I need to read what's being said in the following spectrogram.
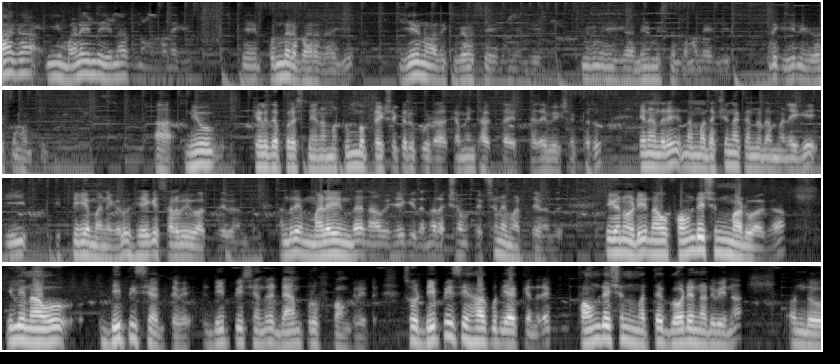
ಆಗ ಈ ಮಳೆಯಿಂದ ಏನಾದರೂ ನಮ್ಮ ಮನೆಗೆ ತೊಂದರೆ ಬಾರದ ಹಾಗೆ ಏನು ಅದಕ್ಕೆ ವ್ಯವಸ್ಥೆ ನಮ್ಮಲ್ಲಿ ಈಗ ನಿರ್ಮಿಸಿದಂಥ ಮನೆಯಲ್ಲಿ ಅದಕ್ಕೆ ಏನು ವ್ಯವಸ್ಥೆ ಮಾಡ್ತೀವಿ ನೀವು ಕೇಳಿದ ಪ್ರಶ್ನೆ ನಮ್ಮ ತುಂಬ ಪ್ರೇಕ್ಷಕರು ಕೂಡ ಕಮೆಂಟ್ ಹಾಕ್ತಾ ಇರ್ತಾರೆ, ವೀಕ್ಷಕರು. ಏನಂದರೆ, ನಮ್ಮ ದಕ್ಷಿಣ ಕನ್ನಡ ಮಳೆಗೆ ಈ ಇಟ್ಟಿಗೆ ಮನೆಗಳು ಹೇಗೆ ಸರ್ವೈವ್ ಆಗ್ತೇವೆ ಅಂತ. ಅಂದರೆ ಮಳೆಯಿಂದ ನಾವು ಹೇಗೆ ಇದನ್ನು ರಕ್ಷ, ರಕ್ಷಣೆ ಮಾಡ್ತೇವೆ ಅಂದರೆ. ಈಗ ನೋಡಿ, ನಾವು ಫೌಂಡೇಶನ್ ಮಾಡುವಾಗ ಇಲ್ಲಿ ನಾವು ಡಿ ಪಿ ಸಿ ಹಾಕ್ತೇವೆ. ಡಿ ಪಿ ಸಿ ಅಂದರೆ damp proof concrete so D P C ಹಾಕೋದು ಯಾಕೆಂದರೆ ಫೌಂಡೇಶನ್ ಮತ್ತು ಗೋಡೆ ನಡುವಿನ ಒಂದು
